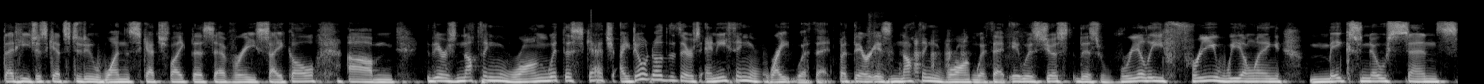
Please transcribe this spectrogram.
that he just gets to do one sketch like this every cycle. Um, there's nothing wrong with the sketch. I don't know that there's anything right with it, but there is nothing wrong with it. It was just this really free freewheeling, makes no sense,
